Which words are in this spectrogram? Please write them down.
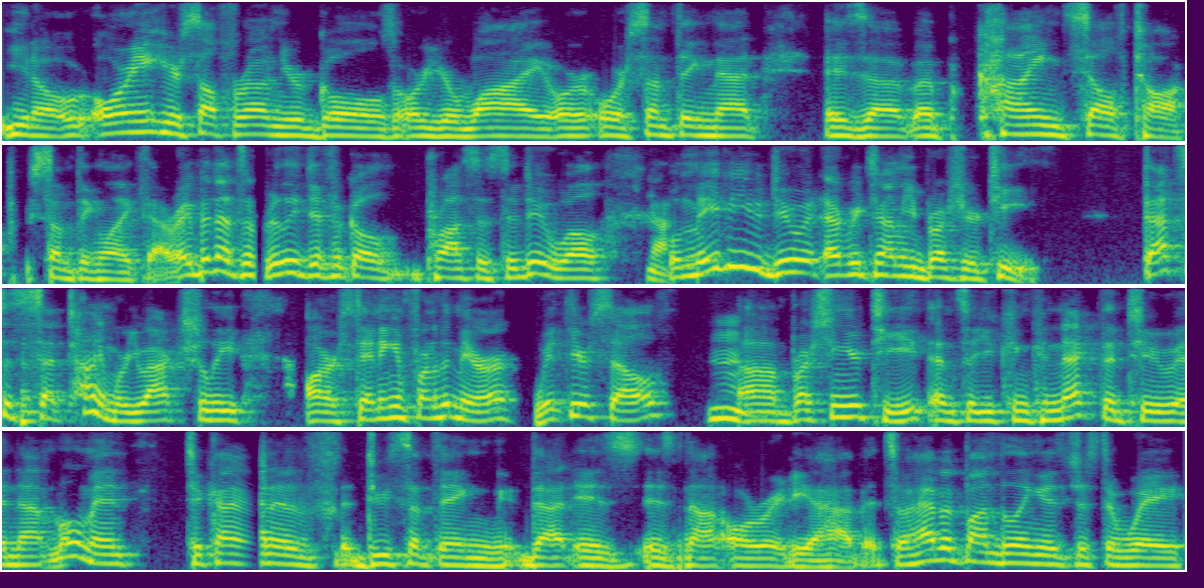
you know, orient yourself around your goals or your why or, or something that is a, a kind self-talk, something like that, right? But that's a really difficult process to do. Well, Yeah. well, maybe you do it every time you brush your teeth. That's a set time where you actually are standing in front of the mirror with yourself, uh, brushing your teeth, and so you can connect the two in that moment to kind of do something that is is not already a habit. So habit bundling is just a way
